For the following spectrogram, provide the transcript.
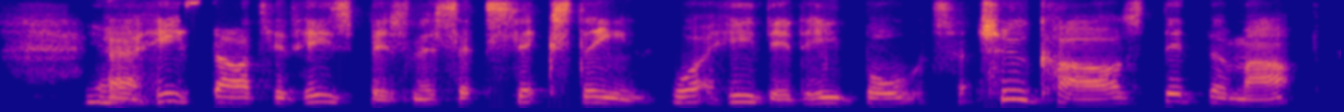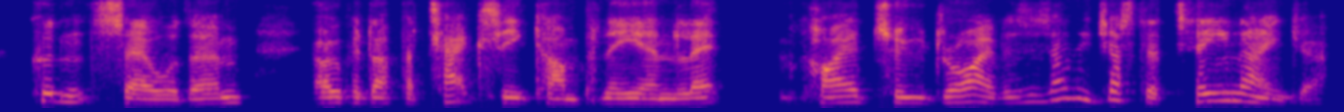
uh, he started his business at 16. What he did, he bought two cars, did them up, couldn't sell them, opened up a taxi company and let hired two drivers. He's only just a teenager,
